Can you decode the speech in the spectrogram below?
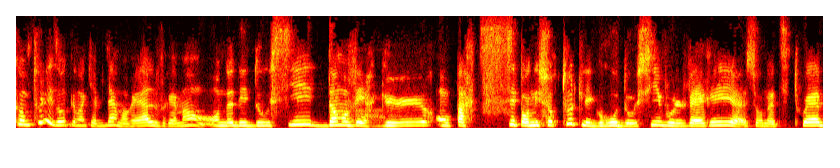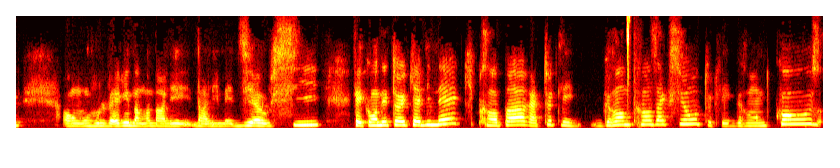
comme tous les autres grands cabinets à Montréal, vraiment, on a des dossiers d'envergure. On participe, on est sur tous les gros dossiers. Vous le verrez euh, sur notre site web. On, vous le verrez dans, les, médias aussi. Fait qu'on est un cabinet qui prend part à toutes les grandes transactions, toutes les grandes causes.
